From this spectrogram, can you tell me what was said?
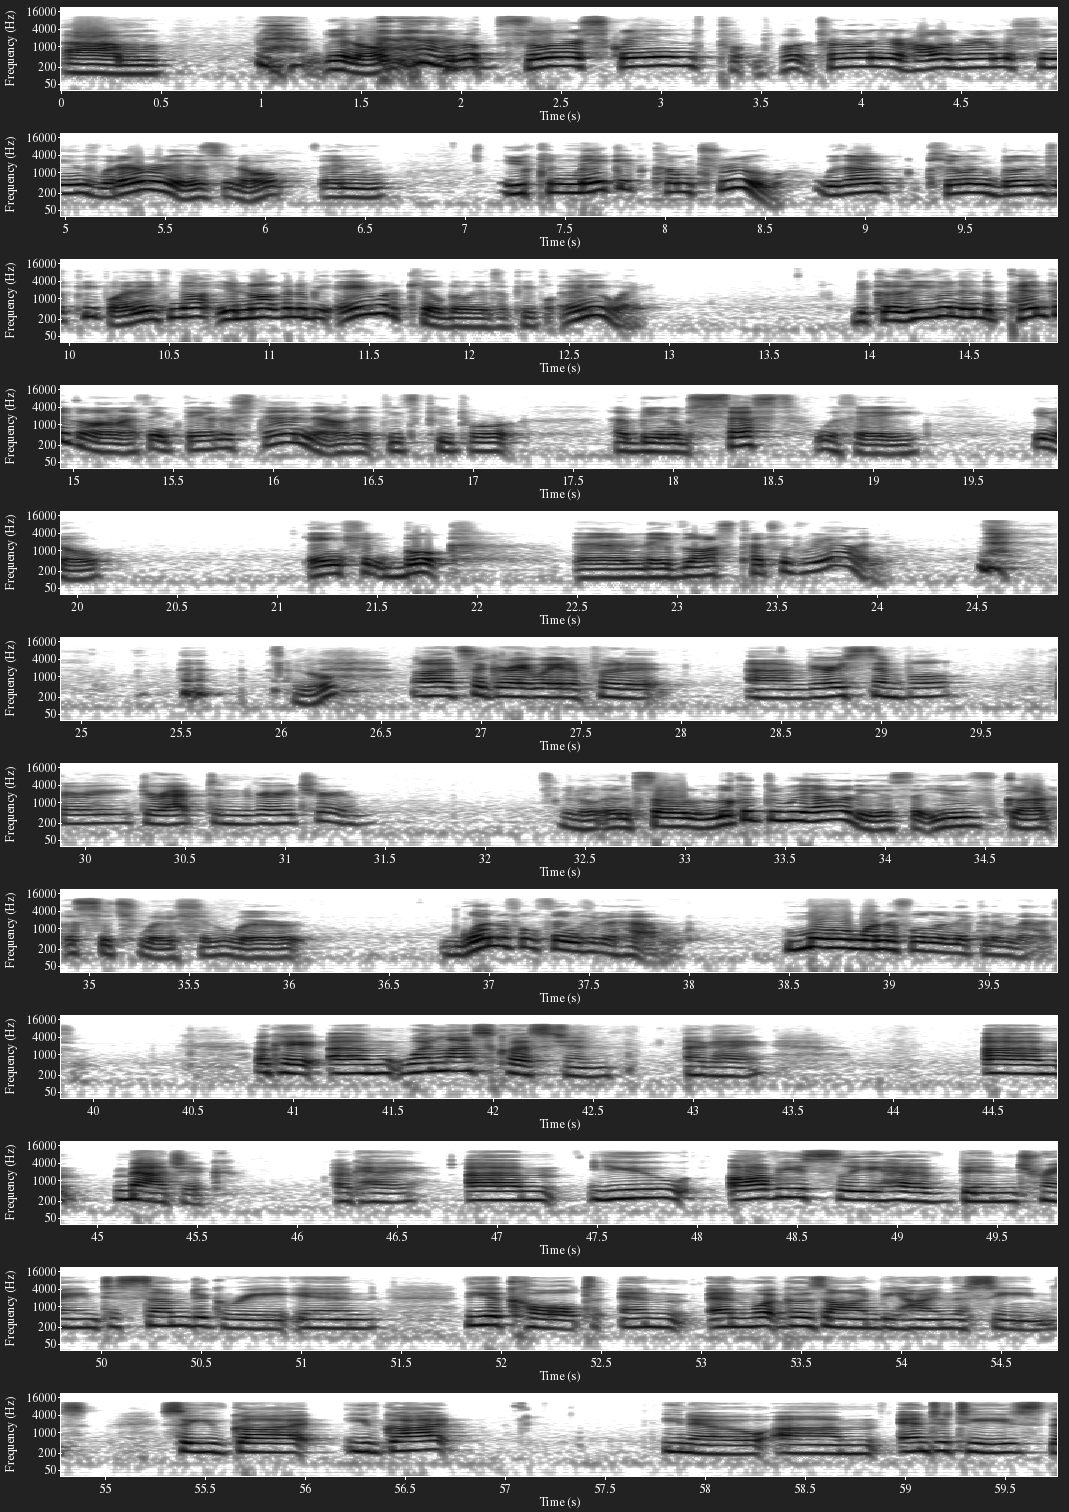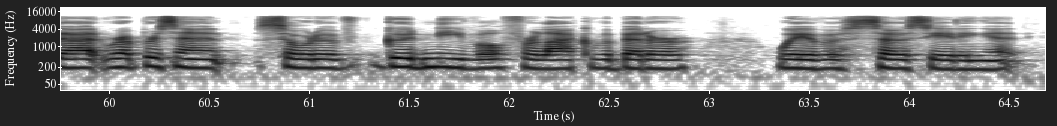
Um, you know, put up, fill our screens, put, put, turn on your hologram machines, whatever it is, you know, and you can make it come true without killing billions of people. And it's not, you're not going to be able to kill billions of people anyway. Because even in the Pentagon, I think they understand now that these people have been obsessed with a, you know, ancient book and they've lost touch with reality. you know? Well, that's a great way to put it. Um, very simple, very direct, and very true. You know, and so look at the reality is that you've got a situation where wonderful things are going to happen. More wonderful than they can imagine. Okay, um, one last question. Okay. Um, magic. Okay. Um, you obviously have been trained to some degree in the occult and, and what goes on behind the scenes. So you've got you've got you know um, entities that represent sort of good and evil, for lack of a better way of associating it,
